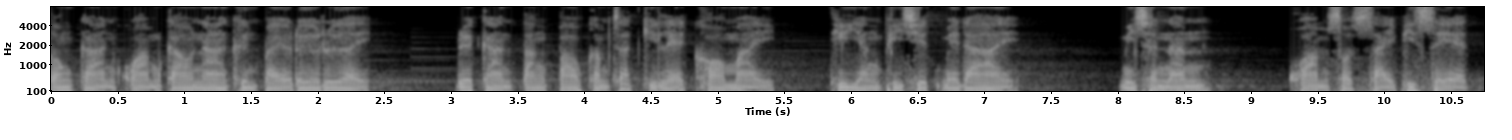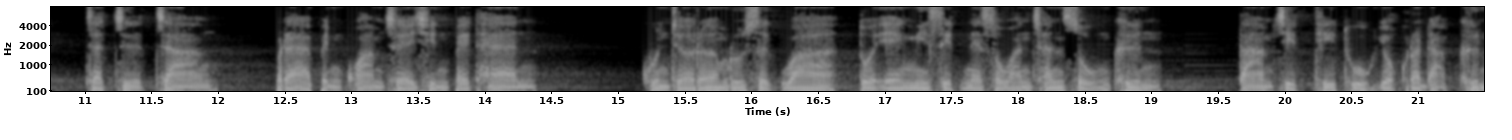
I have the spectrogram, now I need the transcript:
ต้องการความก้าวหน้าขึ้นไปเรื่อยๆ ด้วยการตั้งเป้ากำจัดกิเลสข้อใหม่ที่ยังพิชิตไม่ได้ มิฉะนั้น ความสดใสพิเศษจะจืดจาง แปรเป็นความเฉยชินไปแทน คุณจะเริ่มรู้สึกว่าตัวเองมีสิทธิ์ในสวรรค์ชั้นสูงขึ้น ตามจิตที่ถูกยกระดับขึ้น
